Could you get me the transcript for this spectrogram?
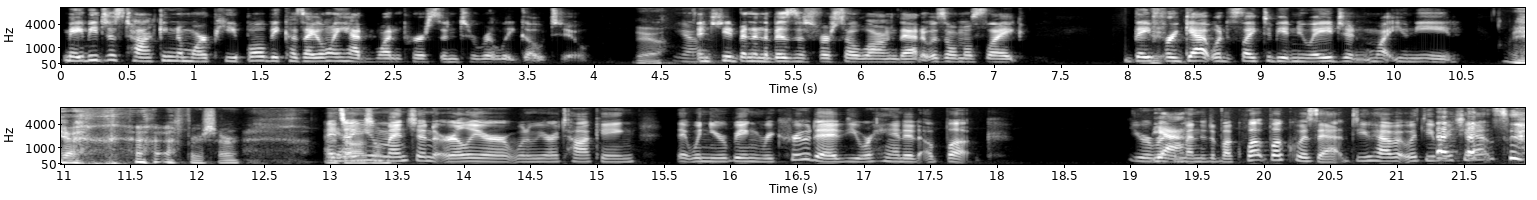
maybe just talking to more people because I only had one person to really go to. Yeah. Yeah. And she'd been in the business for so long that it was almost like they Yeah. forget what it's like to be a new agent and what you need. Yeah. For sure. I That's know you mentioned earlier when we were talking that when you were being recruited, you were handed a book. You were Yeah. recommended a book. What book was that? Do you have it with you by chance?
